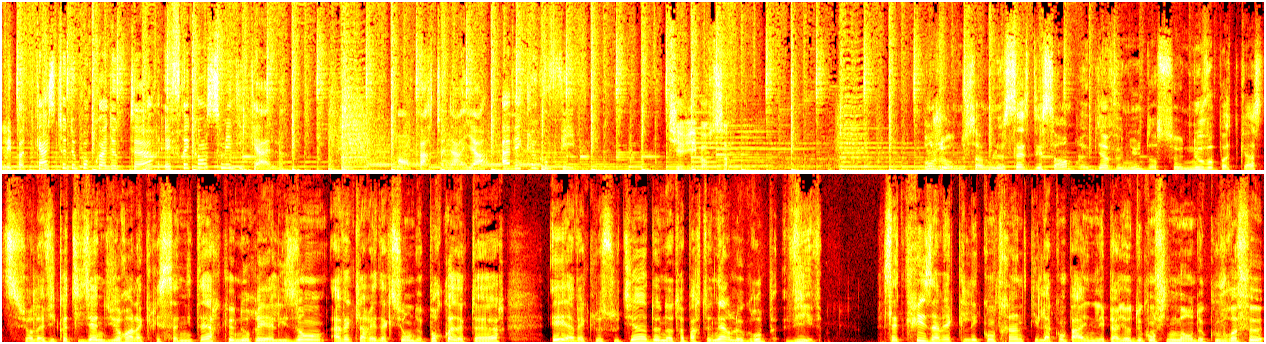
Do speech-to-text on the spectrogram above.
les podcasts de Pourquoi Docteur et Fréquence Médicale. En partenariat avec le groupe Vive. Thierry Borsa. Bonjour, nous sommes le 16 décembre et bienvenue dans ce nouveau podcast sur la vie quotidienne durant la crise sanitaire que nous réalisons avec la rédaction de Pourquoi Docteur et avec le soutien de notre partenaire, le groupe Vive. Cette crise avec les contraintes qui l'accompagnent, les périodes de confinement, de couvre-feu,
